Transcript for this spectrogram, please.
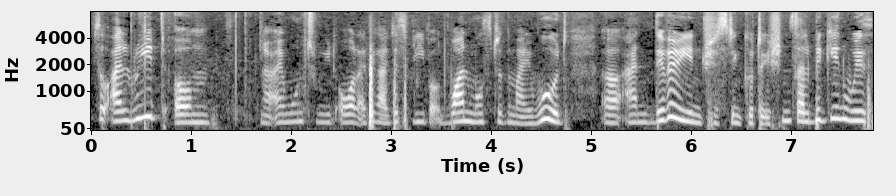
so I'll read. Um, I won't read all. I think I'll just leave out one. Most of them I would, uh, and they're very interesting quotations. I'll begin with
